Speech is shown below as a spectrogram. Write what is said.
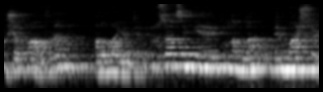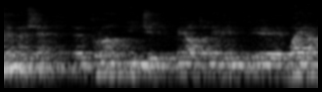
kuşatma altına alma yöntemi. Kutsal simgeleri kullanma ve marş söyleme işte e, Kur'an, İncil veyahut da ne bileyim e, bayrak,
